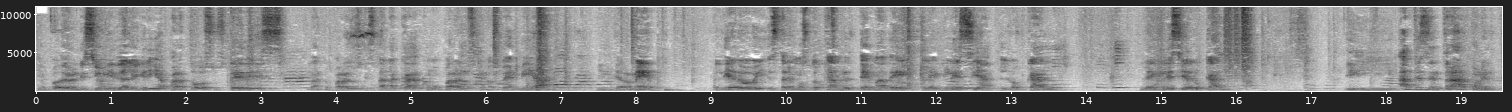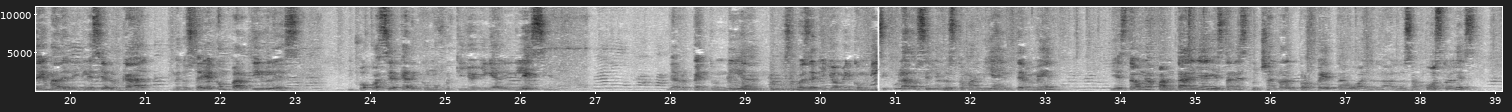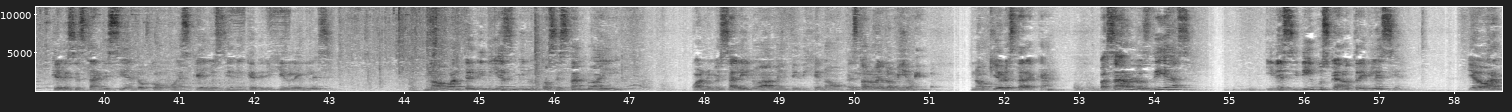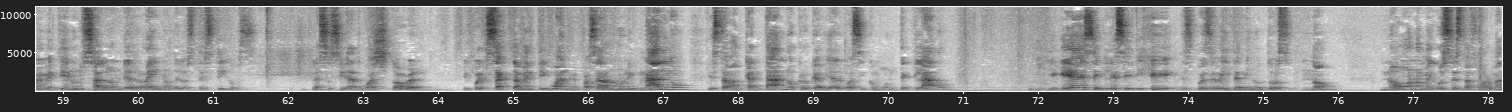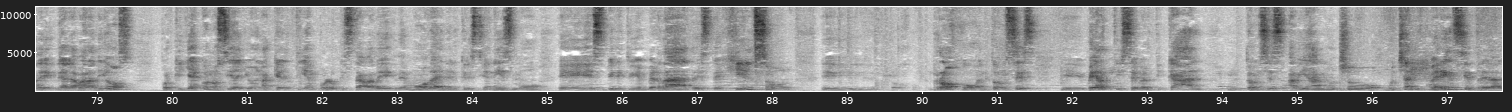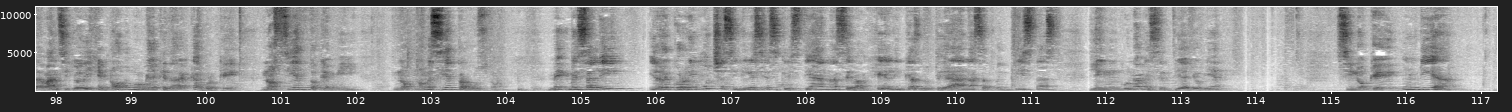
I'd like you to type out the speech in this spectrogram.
Tiempo de bendición y de alegría para todos ustedes, tanto para los que están acá como para los que nos ven vía internet. El día de hoy estaremos tocando el tema de la iglesia local. La iglesia local. Y antes de entrar con el tema de la iglesia local, me gustaría compartirles un poco acerca de cómo fue que yo llegué a la iglesia de repente un día, después de que yo me con discipulados, ellos los toman vía internet y está una pantalla y están escuchando al profeta o a los apóstoles que les están diciendo cómo es que ellos tienen que dirigir la iglesia. No aguanté ni 10 minutos estando ahí cuando me salí nuevamente y dije, no, esto no es lo mío, no quiero estar acá. Pasaron los días y decidí buscar otra iglesia. Y ahora me metí en un salón del reino de los testigos, la sociedad Watchtower. Y fue exactamente igual, me pasaron un himnario y estaban cantando, creo que había algo así como un teclado. Y llegué a esa iglesia y dije, después de 20 minutos, no, no, no me gusta esta forma de, de alabar a Dios porque ya conocía yo en aquel tiempo lo que estaba de, moda en el cristianismo, eh, espíritu y en verdad, este, Hilson, eh, rojo, entonces eh, vértice vertical, entonces había mucho, mucha diferencia entre la alabanza y yo dije, no, no me voy a quedar acá porque no siento que mi, no, no me siento a gusto. Me, me salí y recorrí muchas iglesias cristianas, evangélicas, luteranas, adventistas, y en ninguna me sentía yo bien. Sino que un día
